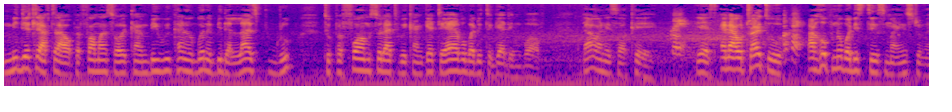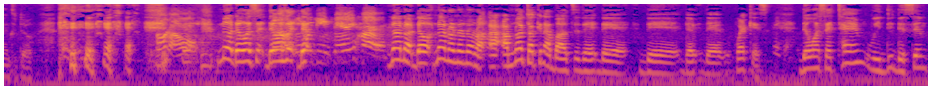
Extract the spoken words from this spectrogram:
immediately after our performance, or it can be we kind of going to be the last group to perform so that we can get everybody to get involved. That one is okay. Great. Yes, and I will try to. Okay. I hope nobody steals my instrument though. Oh, no, No, there was a, there no, was a, it would be very hard. no, no, no, no, no, no, no. I, I'm not talking about the, the, the, the, the workers. There was a time we did the same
